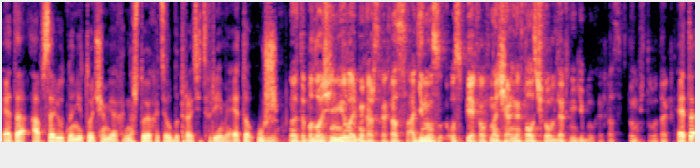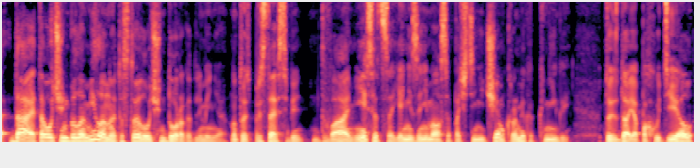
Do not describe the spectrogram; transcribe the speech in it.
Это абсолютно не то, чем я, на что я хотел бы тратить время. Это уже... Но это было очень мило, и мне кажется, как раз один из успехов начальных толчков для книги был как раз в том, что вы так... Это, да, это очень было мило, но это стоило очень дорого для меня. Ну, то есть, представь себе, два месяца я не занимался почти ничем, кроме как книгой. То есть, да, я похудел,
